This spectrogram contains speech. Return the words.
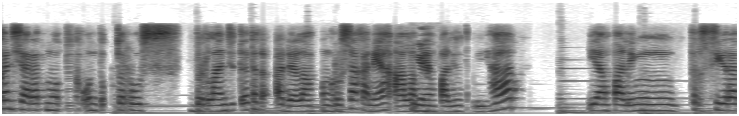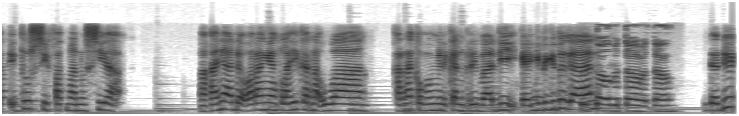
kan syarat mutlak untuk terus berlanjut itu adalah pengerusakan ya alam Iya. yang paling terlihat yang paling tersirat itu sifat manusia makanya ada orang yang kelahi karena uang karena kepemilikan pribadi kayak gitu-gitu kan Betul, betul, betul. jadi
